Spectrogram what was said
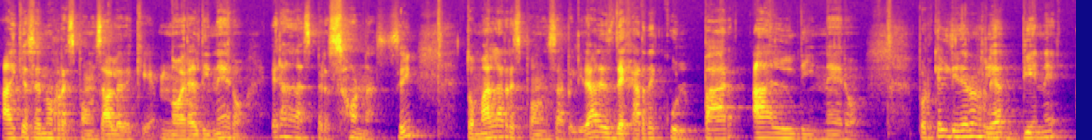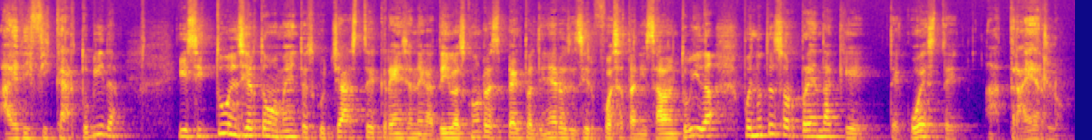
hay que hacernos responsable de que no era el dinero, eran las personas, ¿sí? Tomar la responsabilidad es dejar de culpar al dinero, porque el dinero en realidad viene a edificar tu vida. Y si tú en cierto momento escuchaste creencias negativas con respecto al dinero, es decir, fue satanizado en tu vida, pues no te sorprenda que te cueste atraerlo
